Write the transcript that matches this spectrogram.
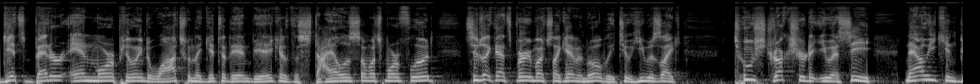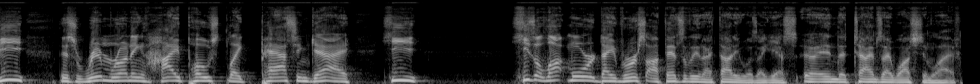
gets better and more appealing to watch when they get to the NBA because the style is so much more fluid. Seems like that's very much like Evan Mobley too. He was like too structured at USC. Now he can be this rim running, high post like passing guy. He he's a lot more diverse offensively than I thought he was. I guess uh, in the times I watched him live.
